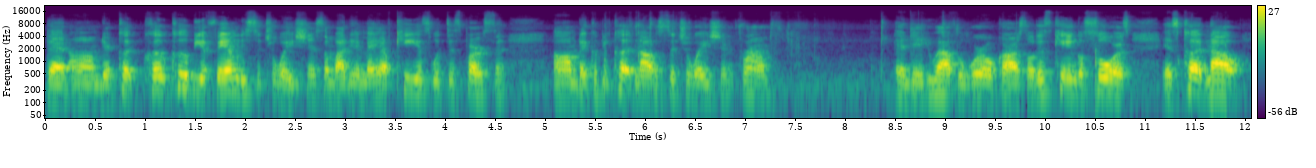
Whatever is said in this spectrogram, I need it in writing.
that um there could could, could be a family situation. Somebody that may have kids with this person, um, they could be cutting out a situation from. And then you have the World card. So this King of Swords is cutting out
